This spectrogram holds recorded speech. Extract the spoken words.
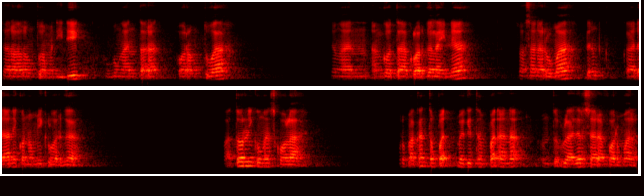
cara orang tua mendidik, hubungan antara orang tua dengan anggota keluarga lainnya, suasana rumah, dan keadaan ekonomi keluarga. Faktor lingkungan sekolah merupakan tempat bagi tempat anak untuk belajar secara formal.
